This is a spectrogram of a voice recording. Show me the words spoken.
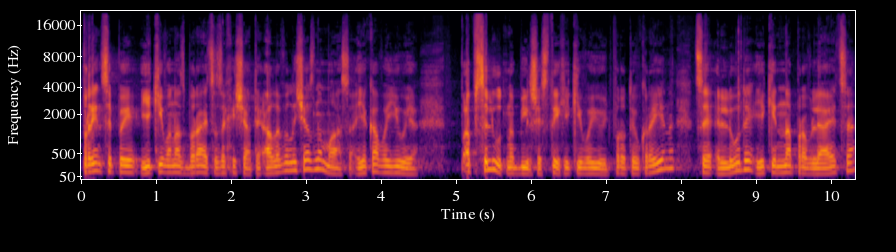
Принципи, які вона збирається захищати, але величезна маса, яка воює, абсолютно більшість тих, які воюють проти України, це люди, які направляються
